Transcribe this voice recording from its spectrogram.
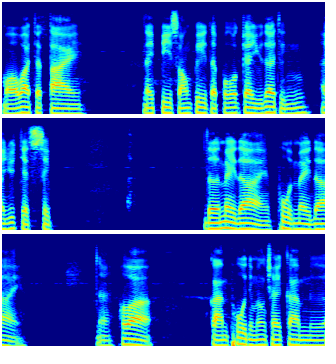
หมอว่าจะตายในปีสองปี แต่ปกติแกอยู่ได้ถึงอายุเจ็ดสิบเดินไม่ได้ พูดไม่ได้นะเพราะว่าการพูดเนี่ยมันต้องใช้กล้ามเนื้อ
